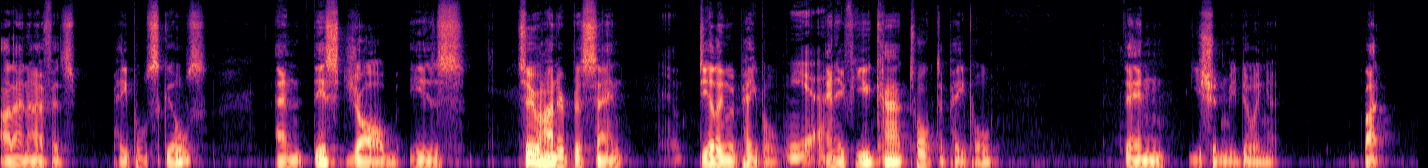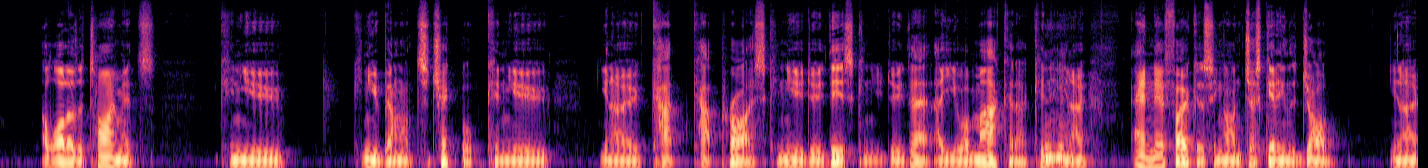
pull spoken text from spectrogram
I don't know if it's people skills, and this job is two hundred percent dealing with people. Yeah. And if you can't talk to people, then you shouldn't be doing it. But a lot of the time it's can you can you balance a checkbook? Can you, you know, cut cut price? Can you do this? Can you do that? Are you a marketer? Can mm-hmm. you know? And they're focusing on just getting the job, you know,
